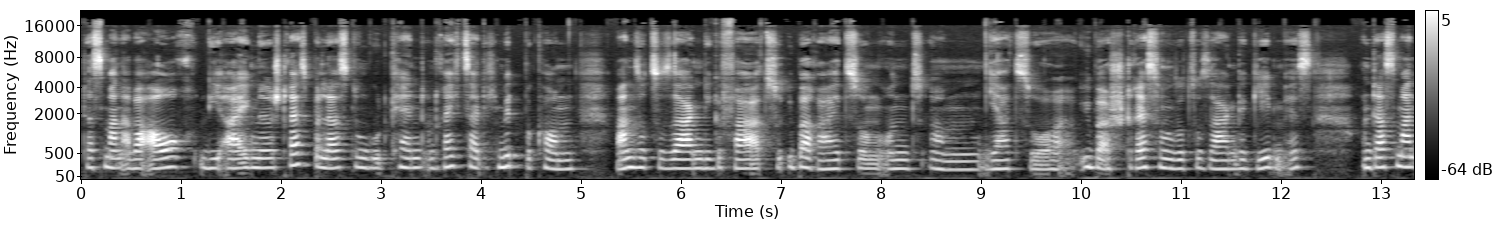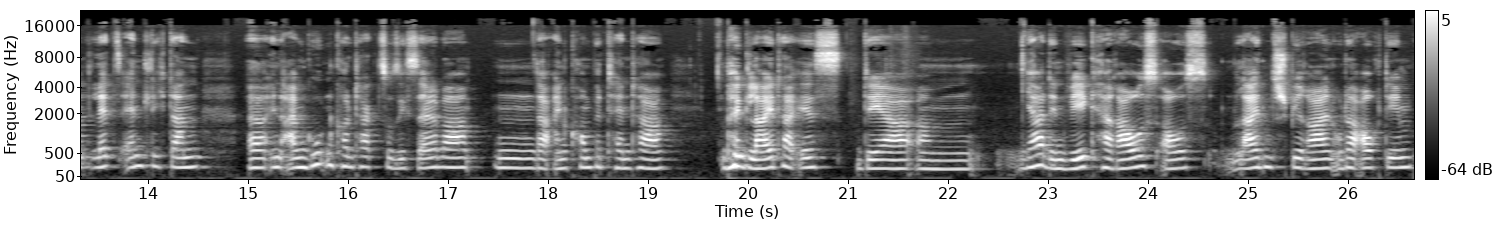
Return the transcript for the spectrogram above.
Dass man aber auch die eigene Stressbelastung gut kennt und rechtzeitig mitbekommt, wann sozusagen die Gefahr zur Überreizung und ähm, ja zur Überstressung sozusagen gegeben ist. Und dass man letztendlich dann äh, in einem guten Kontakt zu sich selber mh, hm, da ein kompetenter Begleiter ist, der ähm, ja den Weg heraus aus Leidensspiralen oder auch dem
